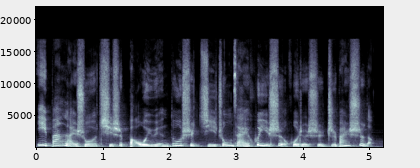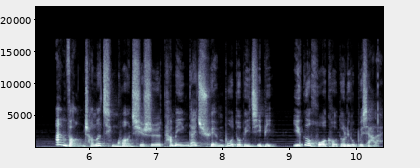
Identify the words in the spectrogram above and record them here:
一般来说，其实保卫员都是集中在会议室或者是值班室的。按往常的情况，其实他们应该全部都被击毙，一个活口都留不下来。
